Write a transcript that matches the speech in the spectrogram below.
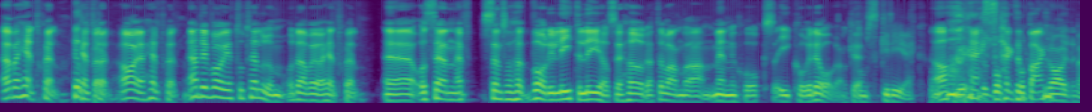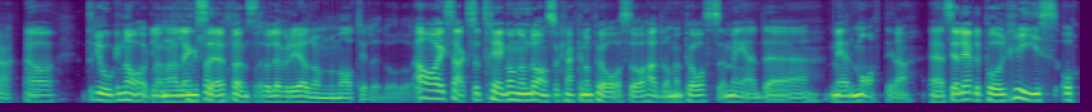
jag var helt själv. Helt, själv? själv. Ja, helt själv. Ja, det var ju ett hotellrum och där var jag helt själv. Eh, och sen, sen så var det lite lyhört så jag hörde att det var andra människor också i korridoren. De skrek. Ja, exakt, bort- bortdragna. Ja, drog naglarna längs eh, Och fönstret. så levererade de mat till dig då och då. Ja, exakt. Så tre gånger om dagen så knackade de på och så hade de en påse med, eh, med mat i där. Eh, Så jag levde på ris och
